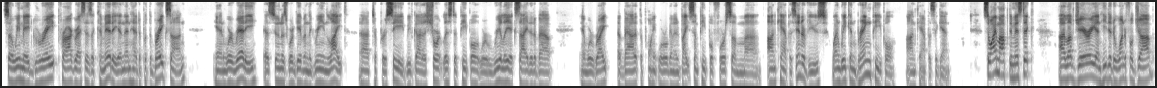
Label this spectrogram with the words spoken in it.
So we made great progress as a committee and then had to put the brakes on. And we're ready as soon as we're given the green light uh, to proceed. We've got a short list of people we're really excited about. And we're right about at the point where we're going to invite some people for some uh, on campus interviews when we can bring people on campus again. So I'm optimistic. I love Jerry and he did a wonderful job,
